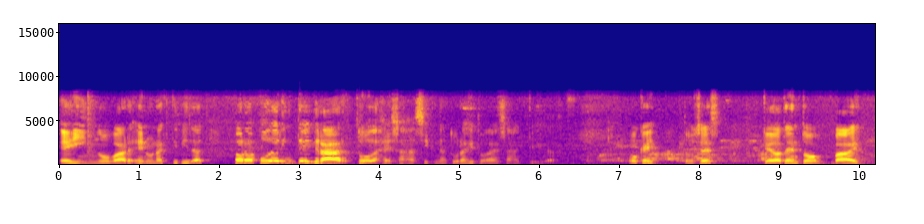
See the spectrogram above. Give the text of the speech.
e innovar en una actividad para poder integrar todas esas asignaturas y todas esas actividades. ¿Ok? Entonces, queda atento. Bye.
